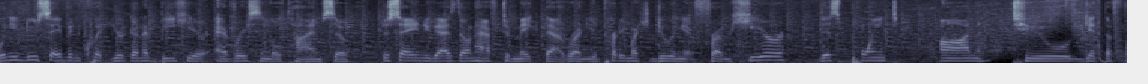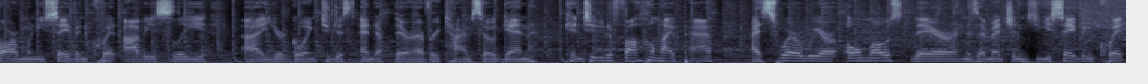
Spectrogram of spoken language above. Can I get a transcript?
when you do save and quit, you're going to be here every single time. So just saying, you guys don't have to make that run. You're pretty much doing it from here, this point on to get the farm when you save and quit obviously uh, you're going to just end up there every time so again continue to follow my path i swear we are almost there and as i mentioned you save and quit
